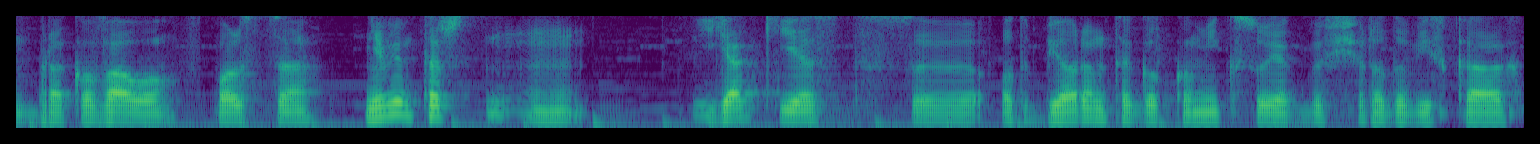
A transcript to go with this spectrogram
brakowało w Polsce. Nie wiem też, mm, jak jest z odbiorem tego komiksu jakby w środowiskach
